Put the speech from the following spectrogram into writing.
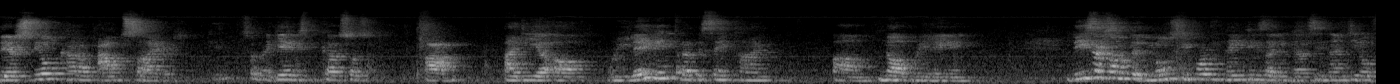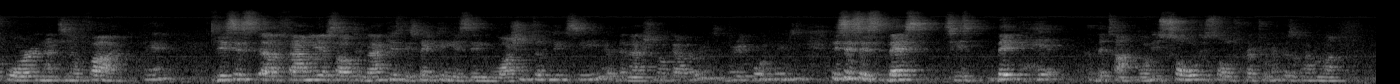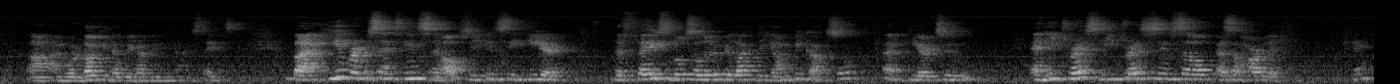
they're still kind of outsiders. Okay? So again, it's Picasso's um, idea of relating, but at the same time, um, not relating. These are some of the most important paintings that he does in 1904 and 1905. Okay? This is a family of South saltimbanquis. This painting is in Washington, D.C. at the National Gallery. It's a very important painting. This is his best, his big hit at the time. When he sold, he sold for a tremendous amount of money. Uh, and we're lucky that we have it in the United States. But he represents himself, so you can see here, the face looks a little bit like the young Picasso, and here too. And he, dress, he dresses himself as a harlequin. Okay?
